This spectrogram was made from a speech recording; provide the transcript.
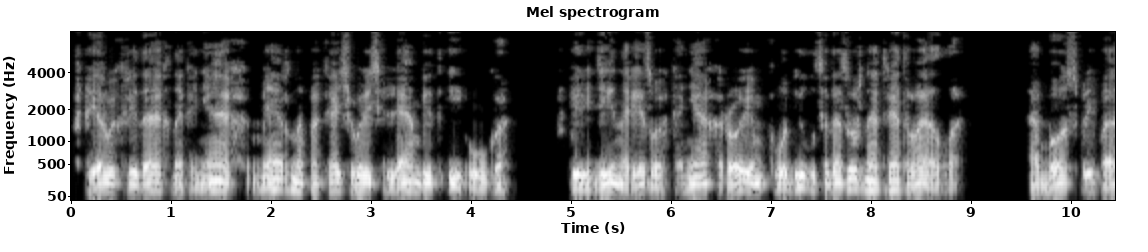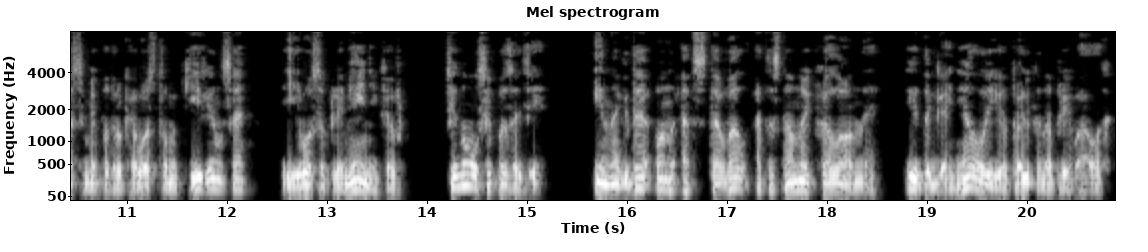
В первых рядах на конях мерно покачивались Лямбит и Уго. Впереди на резвых конях роем клубился дозорный отряд Велло, а босс с припасами под руководством Киринса и его соплеменников тянулся позади. Иногда он отставал от основной колонны и догонял ее только на привалах.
